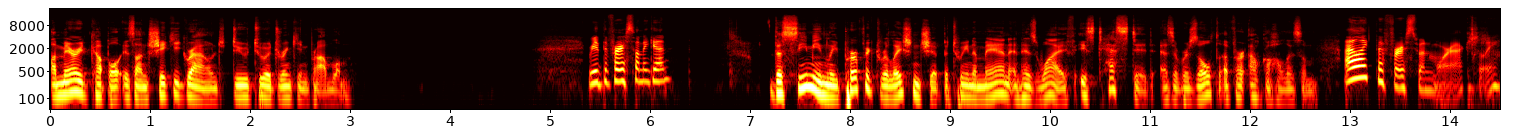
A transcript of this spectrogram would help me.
a married couple is on shaky ground due to a drinking problem. Read the first one again. The seemingly perfect relationship between a man and his wife is tested as a result of her alcoholism. I like the first one more actually.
